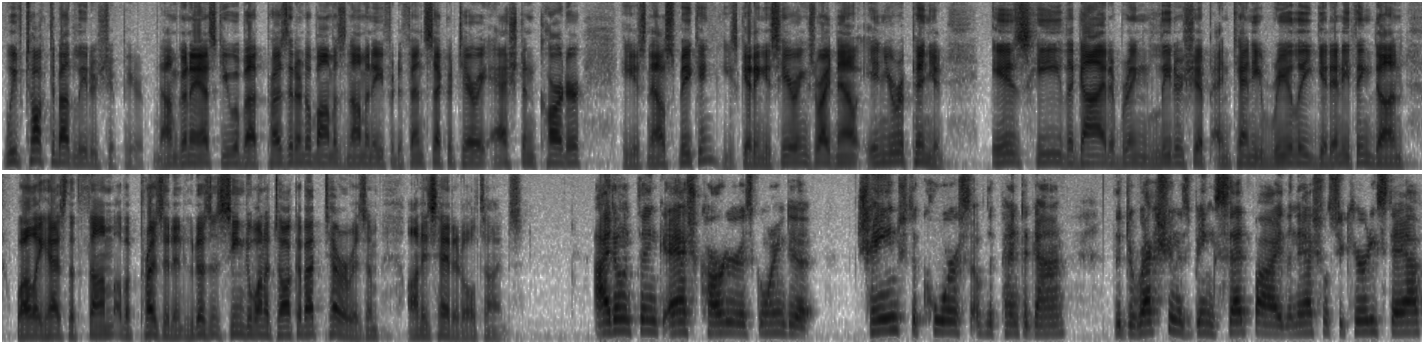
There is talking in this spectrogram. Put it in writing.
We've talked about leadership here. Now I'm going to ask you about President Obama's nominee for Defense Secretary Ashton Carter. He is now speaking. He's getting his hearings right now. In your opinion, is he the guy to bring leadership and can he really get anything done while he has the thumb of a president who doesn't seem to want to talk about terrorism on his head at all times? I don't think Ash Carter is going to change the course of the Pentagon. The direction is being set by the national security staff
